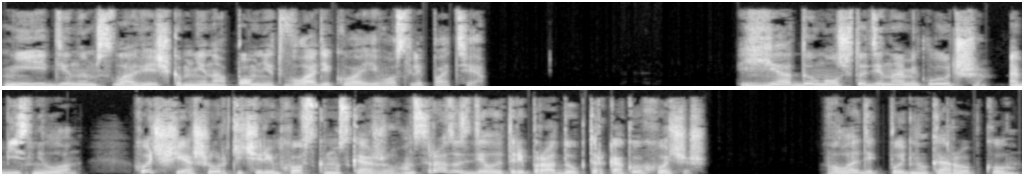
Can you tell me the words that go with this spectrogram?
ни единым словечком не напомнит Владику о его слепоте. «Я думал, что динамик лучше», — объяснил он. «Хочешь, я Шурке Черемховскому скажу? Он сразу сделает репродуктор, какой хочешь». Владик поднял коробку,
